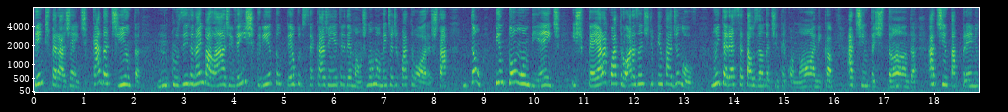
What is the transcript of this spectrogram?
tem que esperar, gente. Cada tinta, inclusive na embalagem, vem escrito o tempo de secagem entre demãos. Normalmente é de 4 horas, tá? Então, pintou um ambiente, espera 4 horas antes de pintar de novo. Não interessa se você está usando a tinta econômica, a tinta standard, a tinta premium,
